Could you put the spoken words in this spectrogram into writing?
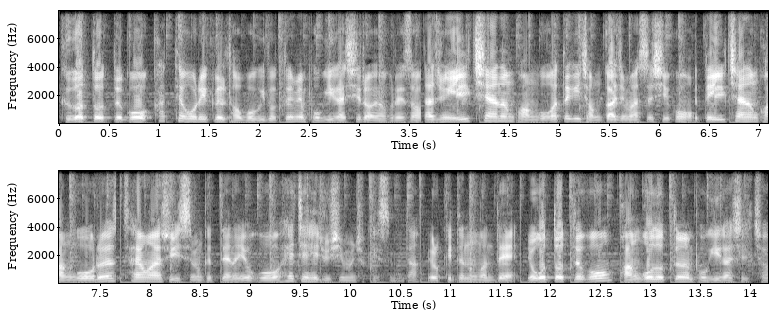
그것도 뜨고 카테고리 글 더보기도 뜨면 보기가 싫어요. 그래서 나중에 일치하는 광고가 뜨기 전까지만 쓰시고 그때 일치하는 광고를 사용할 수 있으면 그때는 요거 해제해 주시면 좋겠습니다. 이렇게 뜨는 건데 요것도 뜨고 광고도 뜨면 보기가 싫죠.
